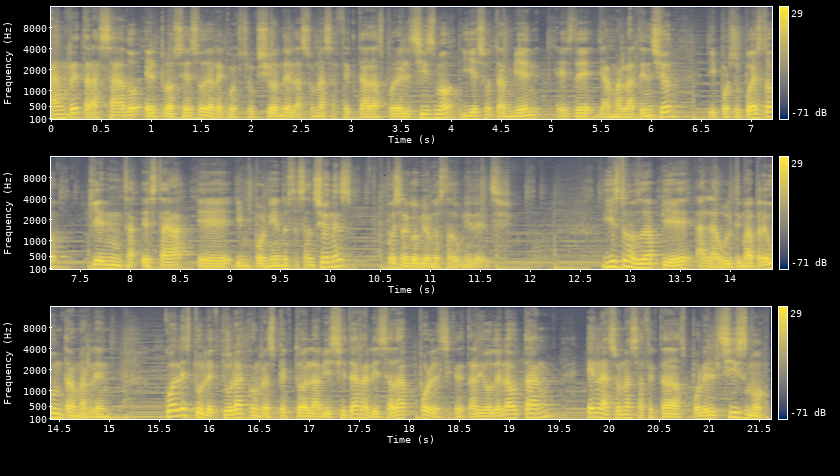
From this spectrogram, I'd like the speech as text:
han retrasado el proceso de reconstrucción de las zonas afectadas por el sismo y eso también es de llamar la atención. Y por supuesto, ¿quién está eh, imponiendo estas sanciones? Pues el gobierno estadounidense. Y esto nos da pie a la última pregunta, Marlene. ¿Cuál es tu lectura con respecto a la visita realizada por el secretario de la OTAN en las zonas afectadas por el sismo?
